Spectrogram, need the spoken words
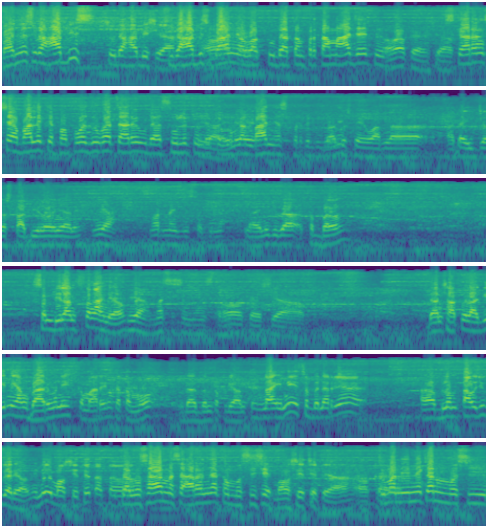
Bahannya sudah habis. Sudah habis ya? Sudah habis Oke. banyak waktu datang pertama aja itu. Oke, siap. Sekarang saya balik ke Papua juga cari udah sulit untuk Iya, temukan bahannya seperti begini. Bagus nih warna ada hijau stabilonya nih. Iya, warna hijau stabilah. Nah, ini juga tebal. Sembilan setengah nih, Om? Iya, masih sembilan setengah. Oke siap. Dan satu lagi nih yang baru nih kemarin ketemu udah bentuk liontin. Nah ini sebenarnya eh, belum tahu juga deh om. Ini mau sitit atau Kalau saya masih arahnya ke musisi. mau sitit ya? Oke. Cuman ini kan masih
